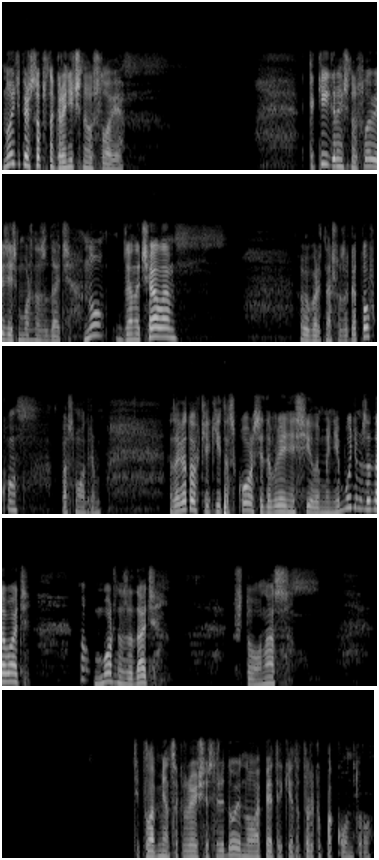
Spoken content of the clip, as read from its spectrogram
Ну и теперь, собственно, граничные условия. Какие граничные условия здесь можно задать? Ну, для начала выбрать нашу заготовку. Посмотрим. Заготовки какие-то скорости, давления, силы мы не будем задавать. Ну, можно задать, что у нас теплообмен с окружающей средой, но опять-таки это только по контуру.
